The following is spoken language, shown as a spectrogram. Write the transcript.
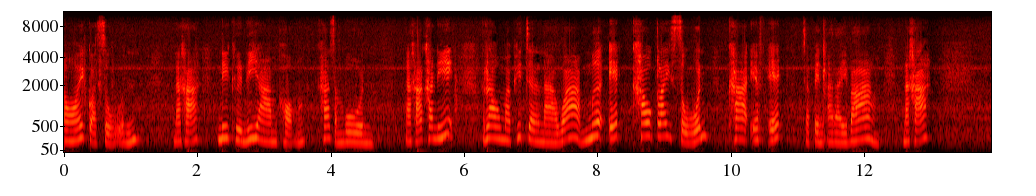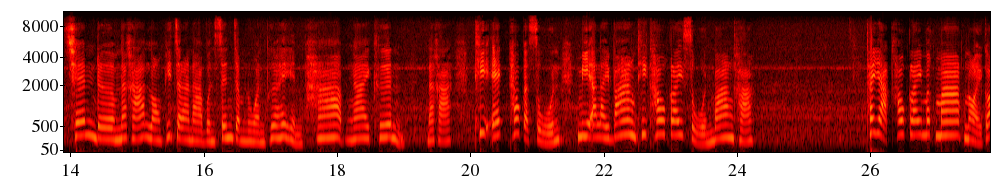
น้อยกว่า 0 นะคะ นี่คือนิยามของค่าสมบูรณ์ นะคะ คราวนี้เรามาพิจารณาว่าเมื่อ x เข้าใกล้0ค่า f(x) จะเป็นอะไรบ้างนะคะ เช่นเดิมนะคะ ลองพิจารณาบนเส้นจำนวนเพื่อให้เห็นภาพง่ายขึ้นนะคะ ที่ x เท่ากับ 0 มีอะไรบ้างที่เข้าใกล้ 0 บ้างคะ ถ้าอยากเข้าใกล้มากๆ หน่อยก็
